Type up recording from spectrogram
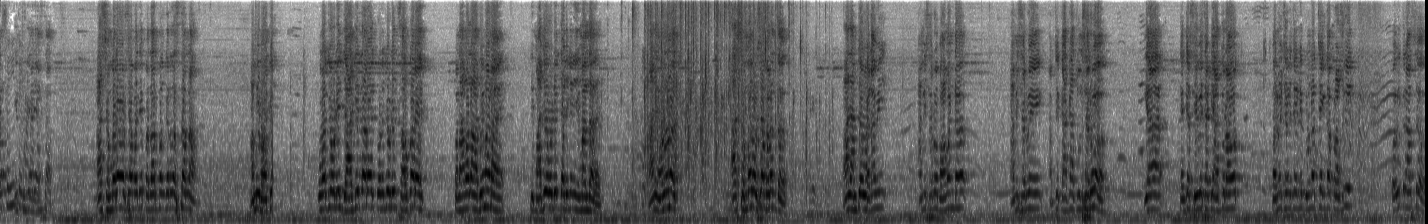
असेही ते म्हणाले. आज शंभरा वर्षामध्ये पदार्पण करत असताना आम्ही भाग्य कोणाचे वडील जहागीरदार आहेत कोणाचे वडील सावकार आहेत पण आम्हाला अभिमान आहे की माझे वडील त्या ठिकाणी इमानदार आहेत. आणि म्हणूनच आज शंभर वर्षापर्यंत आज आमच्या वडावी आम्ही सर्व भावंड आम्ही सर्व आमचे काका चूल सर्व या त्यांच्या सेवेसाठी आतुर आहोत. परमेश्वराच्या पुन्हा एकदा प्राथमिक पवित्र असं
